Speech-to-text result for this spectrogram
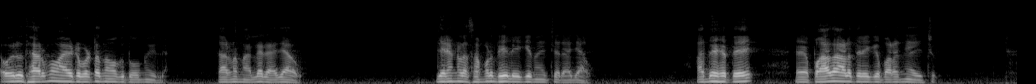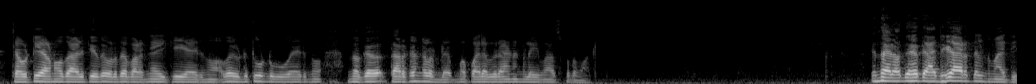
ഒരു ധർമ്മമായിട്ട് പെട്ടെന്ന് നമുക്ക് തോന്നുന്നില്ല കാരണം നല്ല രാജാവ്. ജനങ്ങളെ സമൃദ്ധിയിലേക്ക് നയിച്ച രാജാവ്. അദ്ദേഹത്തെ പാതാളത്തിലേക്ക് പറഞ്ഞയച്ചു. ചവിട്ടിയാണോ താഴ്ത്തിയത് വെറുതെ പറഞ്ഞയക്കുകയായിരുന്നോ? അതോ എടുത്തുകൊണ്ട് പോകുമായിരുന്നോ എന്നൊക്കെ തർക്കങ്ങളുണ്ട്. പല പുരാണങ്ങളെയും ആസ്പദമാക്കി. എന്നാലും അദ്ദേഹത്തെ അധികാരത്തിൽ നിന്ന് മാറ്റി.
